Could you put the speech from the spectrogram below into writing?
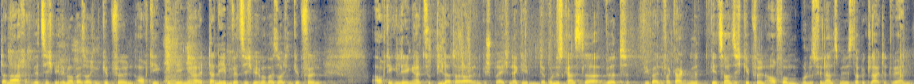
Danach wird sich wie immer bei solchen Gipfeln auch die Gelegenheit, daneben wird sich wie immer bei solchen Gipfeln auch die Gelegenheit zu bilateralen Gesprächen ergeben. Der Bundeskanzler wird, wie bei den vergangenen G20-Gipfeln, auch vom Bundesfinanzminister begleitet werden.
